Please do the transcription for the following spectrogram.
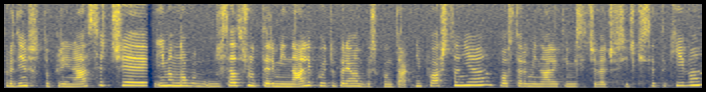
Предимството при нас е, че има много достатъчно терминали, които приемат безконтактни плащания. Пост терминалите мисля, че вече всички са такива.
